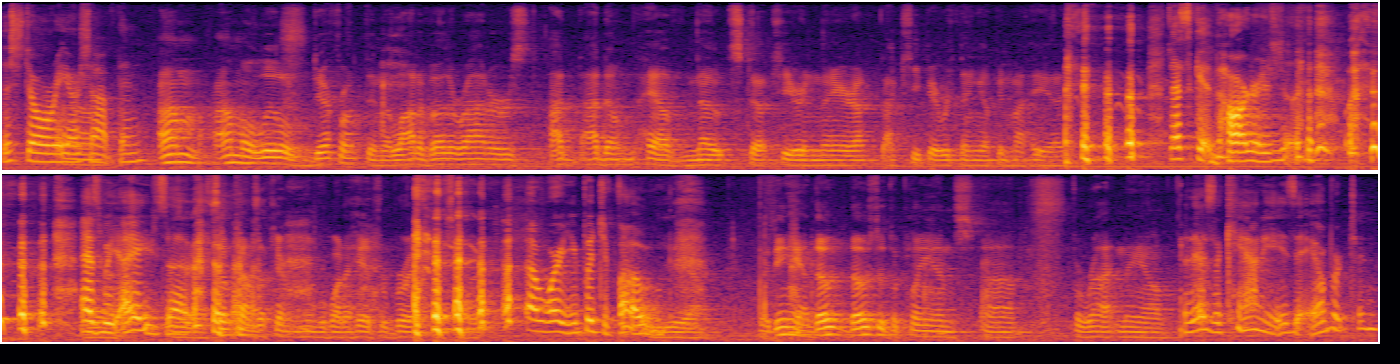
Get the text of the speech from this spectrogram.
the story or Uh, something? I'm, I'm a little different than a lot of other writers. I, I don't have notes stuck here and there. I, I keep everything up in my head. That's getting harder as, as we age. Yeah, Sometimes I can't remember what I had for breakfast, Where you put your phone. yeah. But anyhow, those, those are the plans, uh, for right now. There's a county, is it Elberton,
